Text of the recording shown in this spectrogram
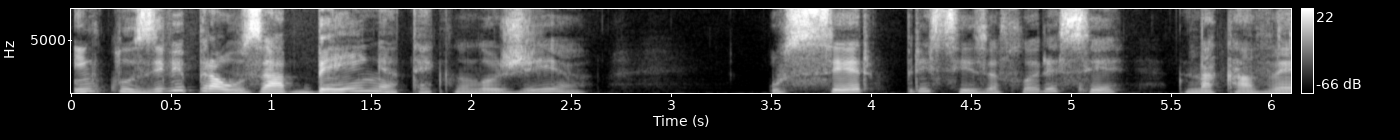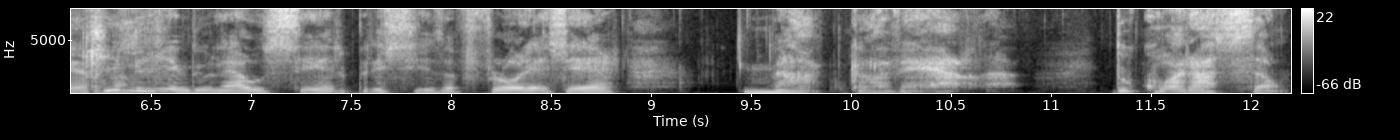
inclusive para usar bem a tecnologia, o ser precisa florescer na Que caverna. lindo, né? O ser precisa florescer na caverna do coração.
